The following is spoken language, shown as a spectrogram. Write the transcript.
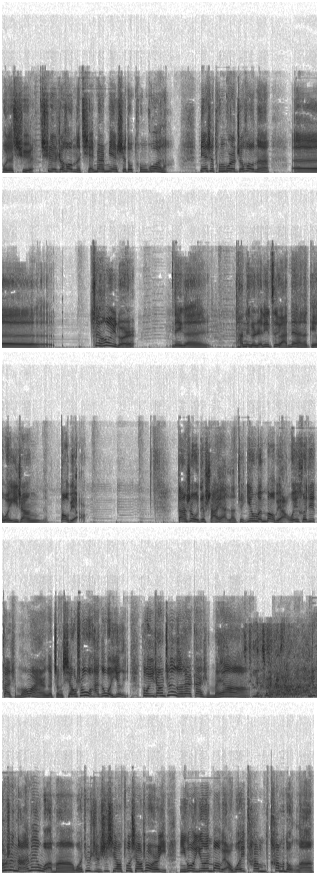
我就去了，去了之后呢，前面面试都通过了，面试通过了之后呢，呃，最后一轮，那个他那个人力资源的给我一张报表。当时我就傻眼了，就英文报表，我一合计干什么玩意儿啊？整销售还给我英给我一张这个干干什么呀？你这不是难为我吗？我就只是需要做销售而已，你给我英文报表我也看看不懂啊！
